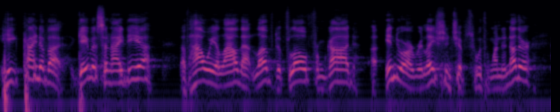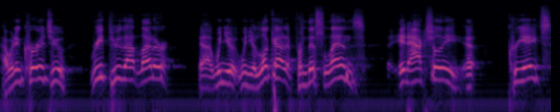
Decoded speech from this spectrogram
he kind of uh, gave us an idea of how we allow that love to flow from God uh, into our relationships with one another. I would encourage you read through that letter uh, when you when you look at it from this lens, it actually uh, creates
